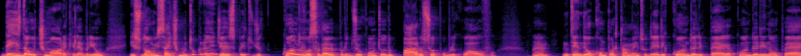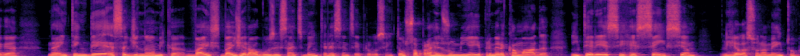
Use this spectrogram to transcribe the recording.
desde a última hora que ele abriu, isso dá um insight muito grande a respeito de quando você deve produzir o conteúdo para o seu público-alvo. Né? Entender o comportamento dele, quando ele pega, quando ele não pega, né? Entender essa dinâmica vai, vai gerar alguns insights bem interessantes aí para você. Então, só para resumir aí, primeira camada, interesse, recência e relacionamento.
